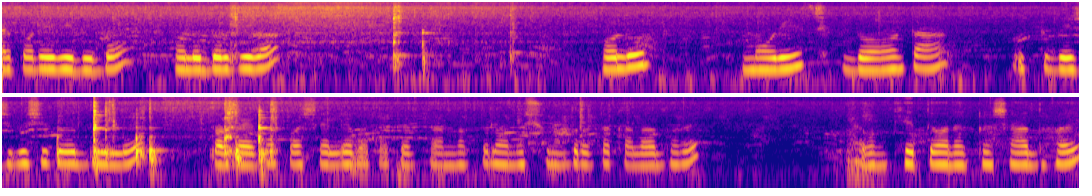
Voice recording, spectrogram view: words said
এরপরে দিয়ে দিব হলুদের গুঁড়া। হলুদ, মরিচ দোনোটা একটু বেশি বেশি করে দিলে তরকারিটা কষাইলে বা তরকারি রান্না করলে অনেক সুন্দর একটা কালার ধরে এবং খেতে অনেকটা স্বাদ হয়।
